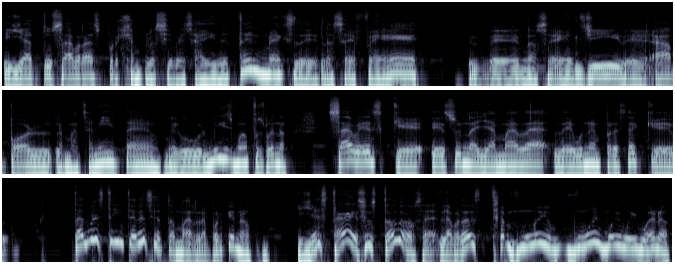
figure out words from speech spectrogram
y ya tú sabrás, por ejemplo, si ves ahí de Telmex, de la CFE, de no sé, LG, de Apple, la manzanita, de Google mismo, pues bueno, sabes que es una llamada de una empresa que tal vez te interese tomarla, ¿por qué no? Y ya está, eso es todo. O sea, la verdad está muy, muy, muy, muy bueno.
